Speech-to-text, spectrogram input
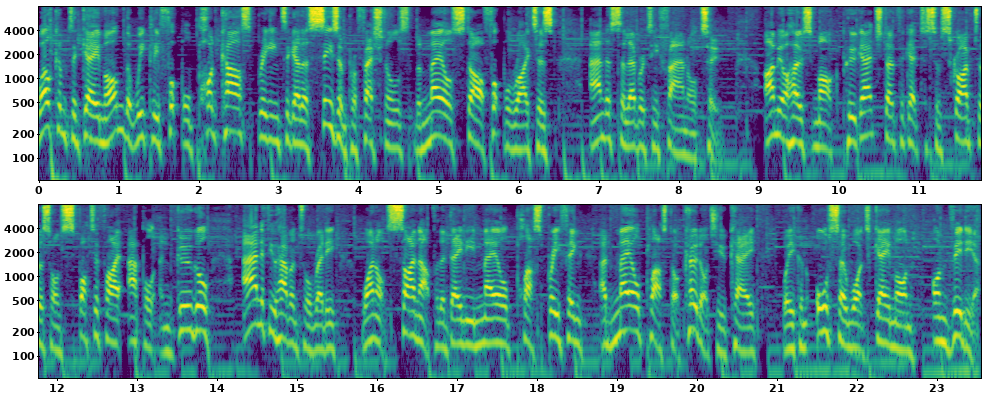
Welcome to Game On, the weekly football podcast bringing together seasoned professionals, the Mail star football writers, and a celebrity fan or two. I'm your host, Mark Pougatch. Don't forget to subscribe to us on Spotify, Apple, and Google. And if you haven't already, why not sign up for the daily Mail Plus briefing at mailplus.co.uk, where you can also watch Game On on video.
